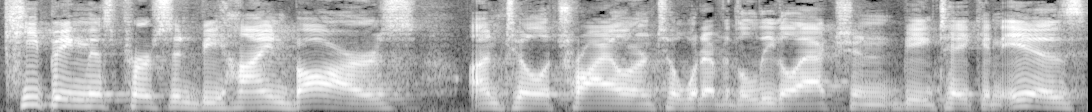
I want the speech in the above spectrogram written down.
keeping this person behind bars until a trial or until whatever the legal action being taken is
